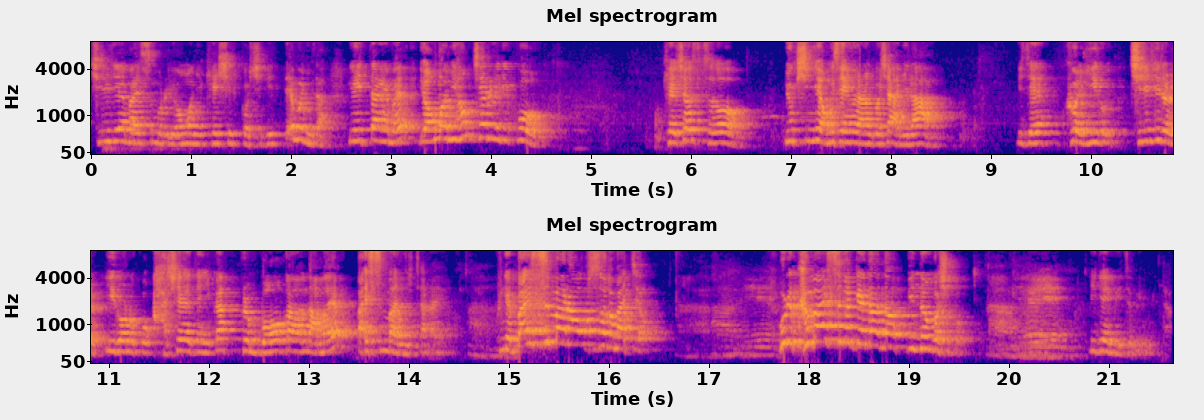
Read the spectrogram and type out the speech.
진리의 말씀으로 영원히 계실 것이기 때문입니다. 이 땅에 뭐예요? 영원히 형체를 입고 계셔서 육신이 영생을 하는 것이 아니라 이제 그걸 이루, 진리를 이뤄놓고 가셔야 되니까 그럼 뭐가 남아요? 말씀만 있잖아요. 그러니까 말씀만 없어가 맞죠? 아멘. 우리 그 말씀을 깨닫아 믿는 것이고 아멘. 이게 믿음입니다.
